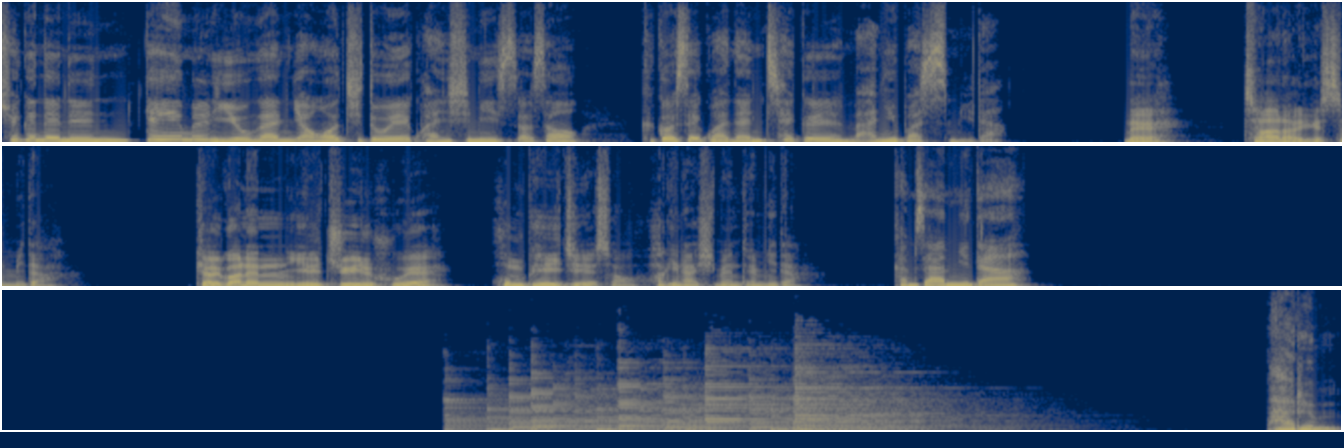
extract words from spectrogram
최근에는 게임을 이용한 영어 지도에 관심이 있어서 그것에 관한 책을 많이 봤습니다. 네, 잘 알겠습니다. 결과는 일주일 후에 홈페이지에서 확인하시면 됩니다. 감사합니다. 발음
